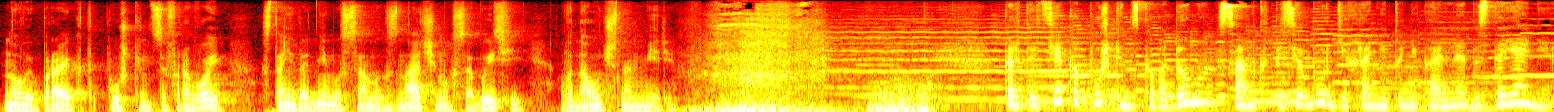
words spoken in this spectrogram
Новый проект «Пушкин цифровой» станет одним из самых значимых событий в научном мире. Картотека Пушкинского дома в Санкт-Петербурге хранит уникальное достояние.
